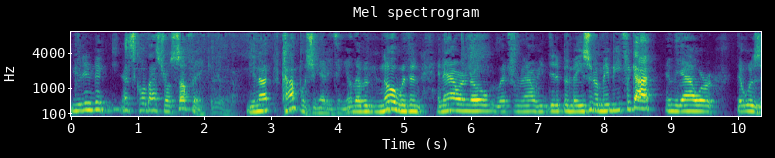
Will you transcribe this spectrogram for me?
you didn't. That's called astro suffix. You're not accomplishing anything. You'll never know within an hour. No, from now he did it b'mezid, or maybe he forgot in the hour that was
